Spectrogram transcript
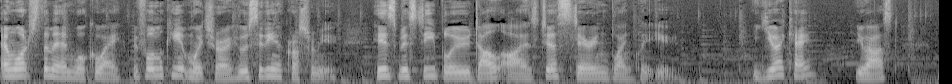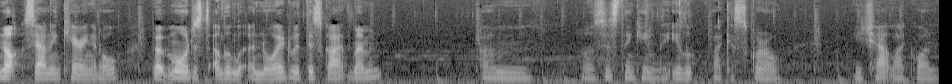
and watched the man walk away before looking at Muichiro, who was sitting across from you, his misty blue, dull eyes just staring blankly at you. You okay? you asked, not sounding caring at all, but more just a little annoyed with this guy at the moment. Um, I was just thinking that you look like a squirrel. You chat like one,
